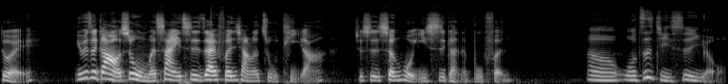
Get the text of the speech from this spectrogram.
对，因为这刚好是我们上一次在分享的主题啦，就是生活仪式感的部分。嗯、呃，我自己是有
